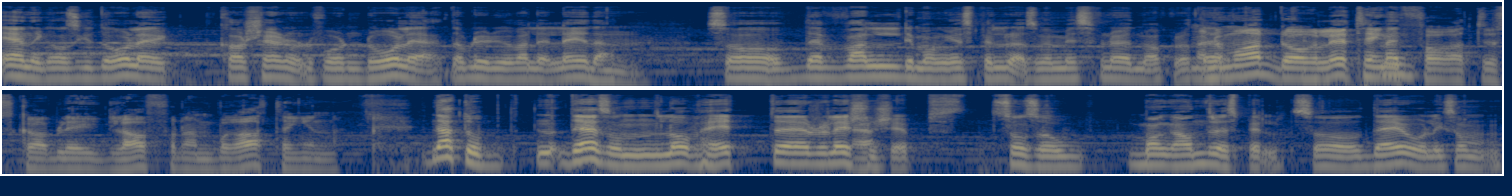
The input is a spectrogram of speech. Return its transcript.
én er ganske dårlig. Hva skjer når du får den dårlige? Da blir du jo veldig lei deg. Mm. Så det er veldig mange spillere som er misfornøyd med akkurat det. Men du må ha dårlige ting Men- for at du skal bli glad for den bra tingen. Nettopp. Det er sånn love-hate relationship, sånn som mange andre spill. Så det er jo liksom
